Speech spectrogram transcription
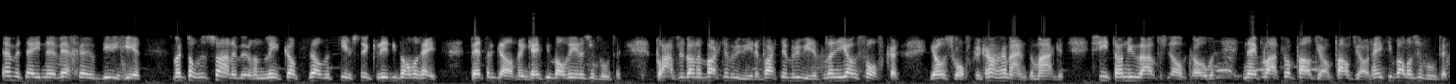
En meteen eh, weggedirigeerd. Maar toch is Zwanenburg aan de linkerkant van met Tim Stukker die bal nog heeft. Patrick Welvering heeft die bal weer in zijn voeten. Plaatsen dan een Bart de Bruyne. Bart de Bruyne. Dan Joost Hofker. Joost Hofker kan geen ruimte maken. Ziet dan nu Wouter snel komen. Nee, plaatsen op Paul Joan. Paul Joan heeft die bal in zijn voeten.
